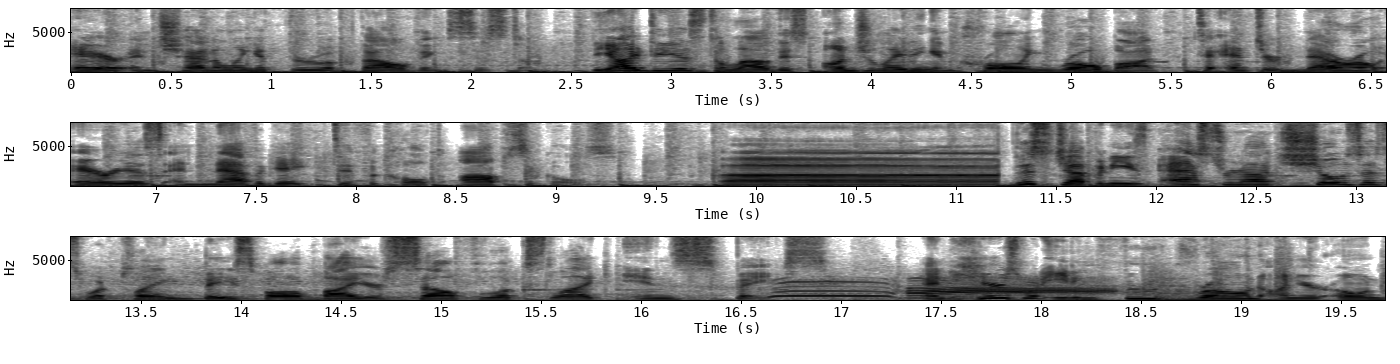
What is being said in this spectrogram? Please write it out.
air and channeling it through a valving system. The idea is to allow this undulating and crawling robot to enter narrow areas and navigate difficult obstacles. Uh, this Japanese astronaut shows us what playing baseball by yourself looks like in space. And here's what eating food grown on your own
